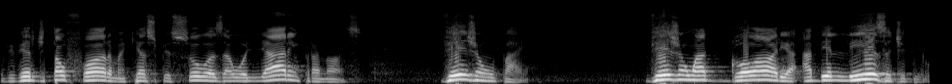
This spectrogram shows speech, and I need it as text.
Viver de tal forma que as pessoas, ao olharem para nós, vejam o Pai, vejam a glória, a beleza de Deus.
